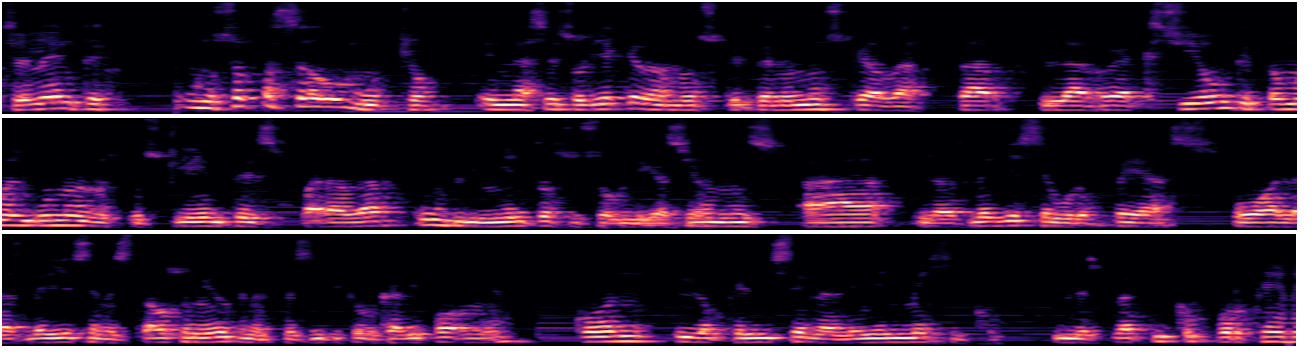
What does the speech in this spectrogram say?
Excelente. Nos ha pasado mucho en la asesoría que damos que tenemos que adaptar la reacción que toma alguno de nuestros clientes para dar cumplimiento a sus obligaciones a las leyes europeas o a las leyes en Estados Unidos, en específico en California, con lo que dice la ley en México. Les platico por qué.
